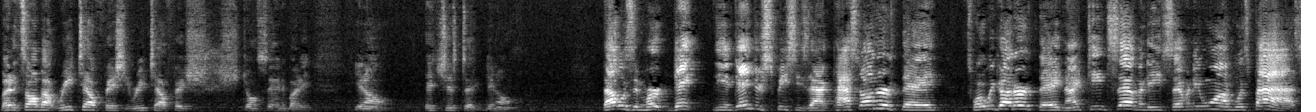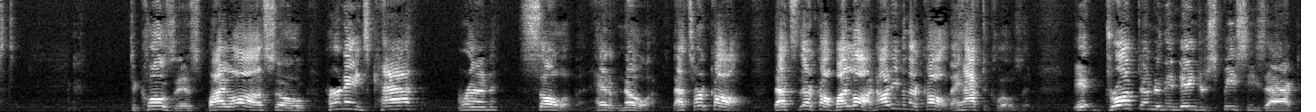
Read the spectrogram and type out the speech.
but it's all about retail fishing. Retail fish. Shh, don't say anybody. You know, it's just a you know. That was the Endangered Species Act passed on Earth Day. It's where we got Earth Day. 1970, 71 was passed to close this by law. So her name's Kathryn Sullivan, head of NOAA. That's her call. That's their call by law. Not even their call. They have to close it. It dropped under the Endangered Species Act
